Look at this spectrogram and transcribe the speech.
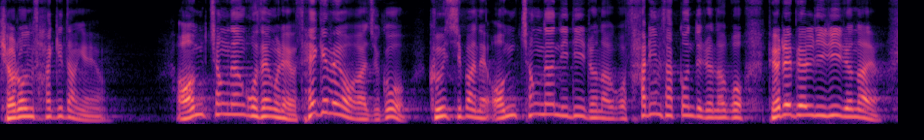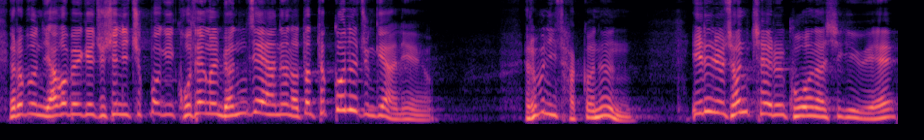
결혼 사기당해요. 엄청난 고생을 해요. 세겜에 와가지고 그 집안에 엄청난 일이 일어나고 살인 사건도 일어나고 별의별 일이 일어나요. 여러분 야곱에게 주신 이 축복이 고생을 면제하는 어떤 특권을 준 게 아니에요. 여러분 이 사건은 인류 전체를 구원하시기 위해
